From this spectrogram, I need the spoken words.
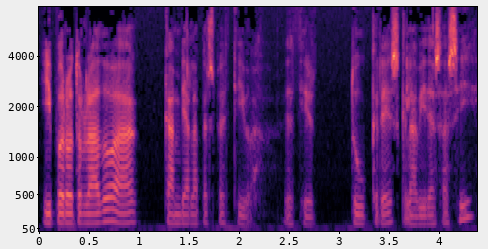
y por otro lado, a cambiar la perspectiva. Es decir, tú crees que la vida es así,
